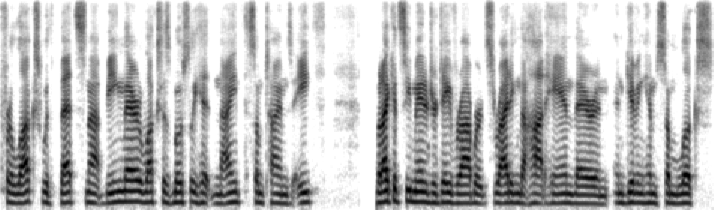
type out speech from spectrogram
for Lux with Betts not being there. Lux has mostly hit ninth, sometimes eighth, but I could see manager Dave Roberts riding the hot hand there and, and giving him some looks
